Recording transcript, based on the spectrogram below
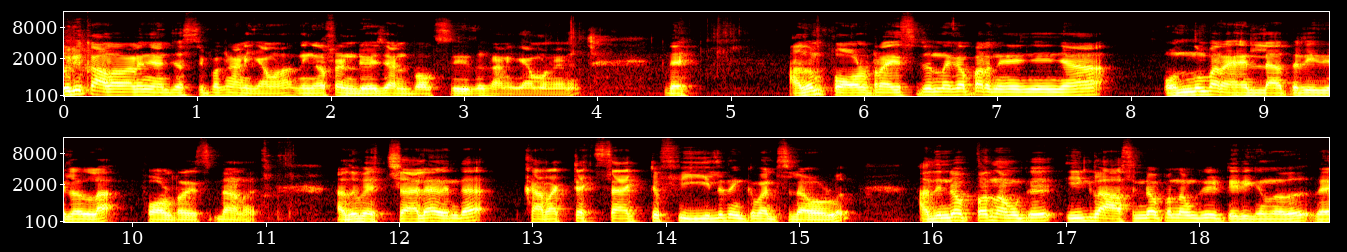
ഒരു കളറാണ് ഞാൻ ജസ്റ്റ് ഇപ്പോൾ കാണിക്കാൻ പോണത് നിങ്ങൾ ഫ്രണ്ട് വെച്ച് അൺബോക്സ് ചെയ്ത് കാണിക്കാൻ പോണതാണ് ഇതേ അതും പോളറൈസ്ഡ് എന്നൊക്കെ പറഞ്ഞു കഴിഞ്ഞ് കഴിഞ്ഞാൽ ഒന്നും പറയാനില്ലാത്ത രീതിയിലുള്ള പോളറൈസ്ഡ് ആണ്. അത് വെച്ചാൽ അതിന്റെ കറക്റ്റ് എക്സാക്റ്റ് ഫീൽ നിങ്ങൾക്ക് മനസ്സിലാവുള്ളൂ. അതിന്റെ ഒപ്പം നമുക്ക് ഈ ഗ്ലാസിന്റെ ഒപ്പം നമുക്ക് കിട്ടിയിരിക്കുന്നത് ദേ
